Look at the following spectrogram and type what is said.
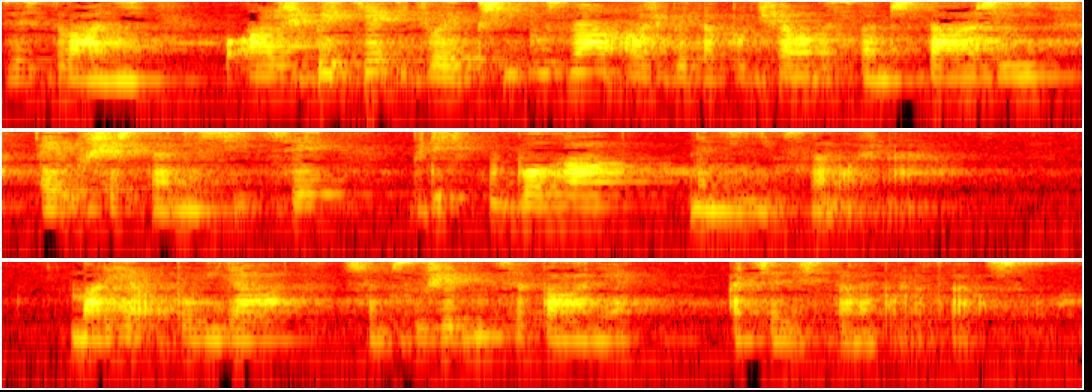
Zjistování o Alžbětě i tvoje příbuzná Alžběta počala ve svém stáří a je už šesté měsíci, vždyť u Boha není nic nemožného. Maria odpovídá, jsem služebnice páně, ať se mi stane podle tvého slova.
